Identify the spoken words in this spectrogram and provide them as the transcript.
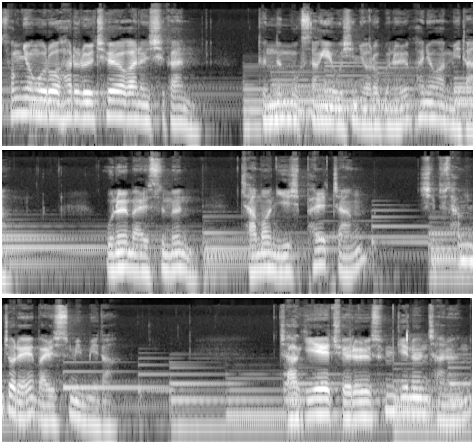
성령으로 하루를 채워가는 시간 듣는 묵상에 오신 여러분을 환영합니다. 오늘 말씀은 잠언 28장 13절의 말씀입니다. 자기의 죄를 숨기는 자는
